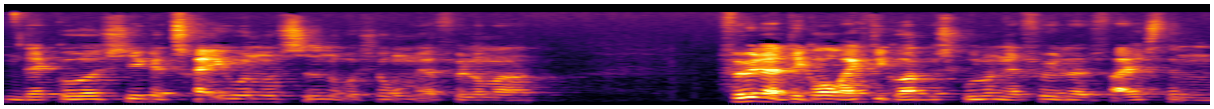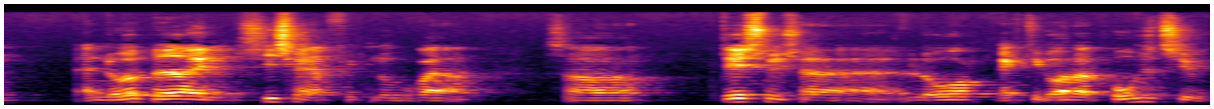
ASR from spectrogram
det er gået cirka tre uger nu siden operationen. Jeg føler mig føler, at det går rigtig godt med skulderen. Jeg føler, at faktisk den er noget bedre end sidste gang, jeg fik den opereret. Så det synes jeg øh, lover rigtig godt og er positivt.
